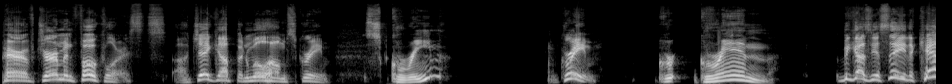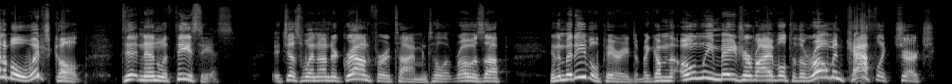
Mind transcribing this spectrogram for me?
pair of German folklorists, uh, Jacob and Wilhelm Scream. Scream? Grimm, Gr- Grim. because you see, the cannibal witch cult didn't end with Theseus. It just went underground for a time until it rose up in the medieval period to become the only major rival to the Roman Catholic Church,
